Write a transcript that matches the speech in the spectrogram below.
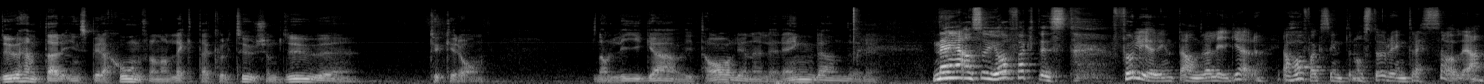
du hämtar inspiration från någon läktarkultur som du eh, tycker om? Någon liga i Italien eller England? Eller? Nej, alltså jag faktiskt följer inte andra ligor. Jag har faktiskt inte något större intresse av det.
